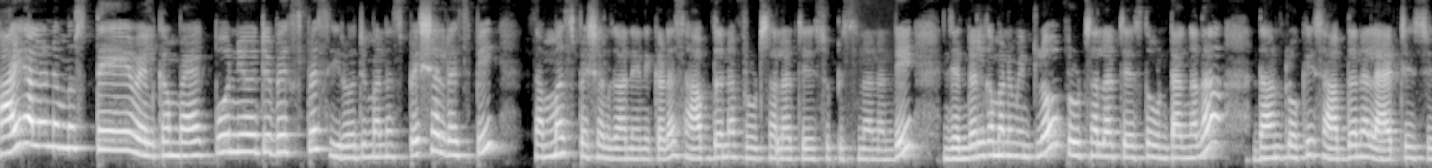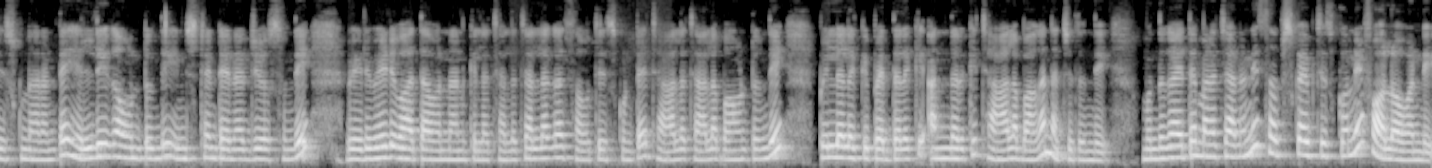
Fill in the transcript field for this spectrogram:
హాయ్ హలో నమస్తే. Welcome back Purna YouTube express. ఈరోజు మన స్పెషల్ రెసిపీ సమ్మర్ స్పెషల్గా నేను ఇక్కడ సాబ్దన ఫ్రూట్ సలాడ్ చేసి చూపిస్తున్నానండి. జనరల్గా మనం ఇంట్లో ఫ్రూట్ సలాడ్ చేస్తూ ఉంటాం కదా దాంట్లోకి సాబ్దనాలు యాడ్ చేసి చేసుకున్నారంటే హెల్దీగా ఉంటుంది ఇన్స్టెంట్ ఎనర్జీ వస్తుంది. వేడివేడి వాతావరణానికి ఇలా చల్ల చల్లగా సర్వ్ చేసుకుంటే చాలా చాలా బాగుంటుంది. పిల్లలకి పెద్దలకి అందరికీ చాలా బాగా నచ్చుతుంది. ముందుగా అయితే మన ఛానల్ని సబ్స్క్రైబ్ చేసుకొని ఫాలో అవ్వండి.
